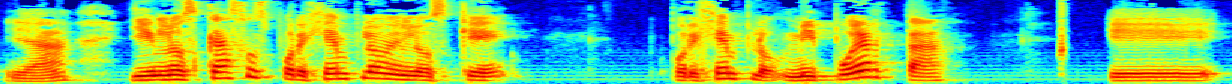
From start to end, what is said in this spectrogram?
Ya, y en los casos, por ejemplo, en los que, por ejemplo, mi puerta eh,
